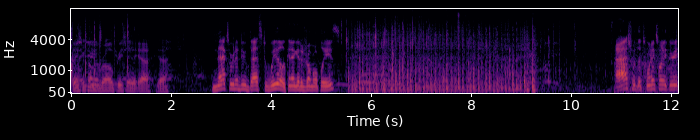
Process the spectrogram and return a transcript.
Thanks for coming, bro. Appreciate it. Yeah, yeah. Next, we're gonna do best wheels. Can I get a drum roll, please? Ash with the 2023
